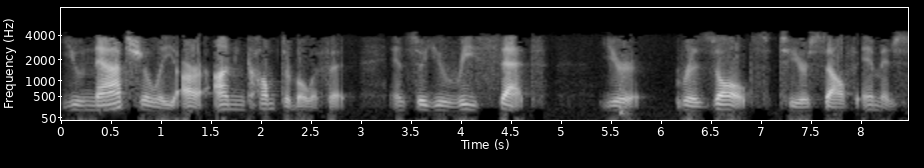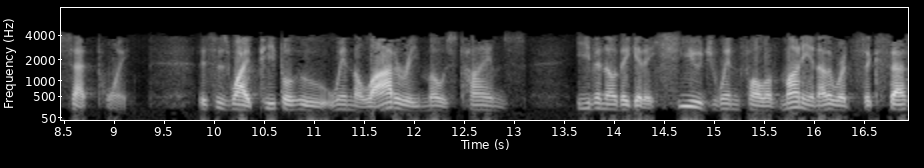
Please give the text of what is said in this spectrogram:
you naturally are uncomfortable with it. And so you reset your results to your self image set point. This is why people who win the lottery most times, even though they get a huge windfall of money, in other words, success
